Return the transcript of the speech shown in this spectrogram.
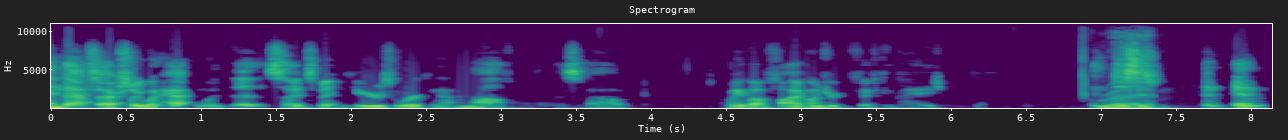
And that's actually what happened with this. I'd spent years working on a novel that was about probably about five hundred and fifty pages. And this is and, and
